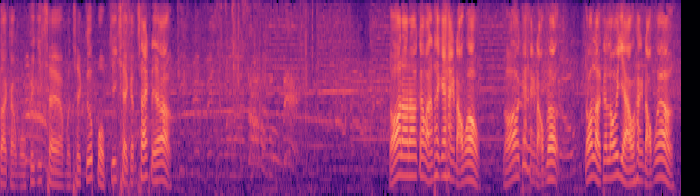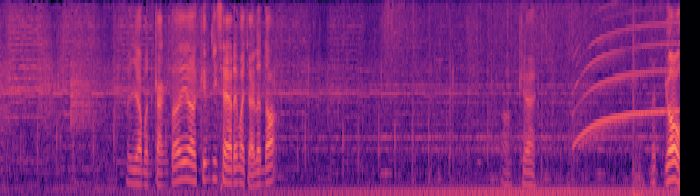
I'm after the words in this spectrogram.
Ta cần một cái chiếc xe mình sẽ cướp một chiếc xe cảnh sát đi ha. Đó đó đó, các bạn thấy cái hang động không? Đó, cái hang động đó. Đó là cái lối vào hang động á. Bây giờ mình cần tới ờ, kiếm chiếc xe để mà chạy lên đó. Ok. Let's go.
